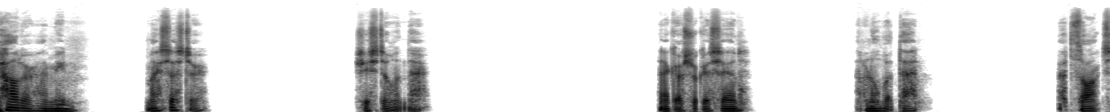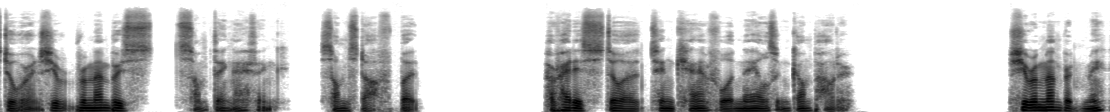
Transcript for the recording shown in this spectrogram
Powder, I mean, my sister. She's still in there. Ekko shook his head. I don't know about that. That talks to her and she remembers something, I think. Some stuff, but her head is still a tin can full of nails and gunpowder. She remembered me,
